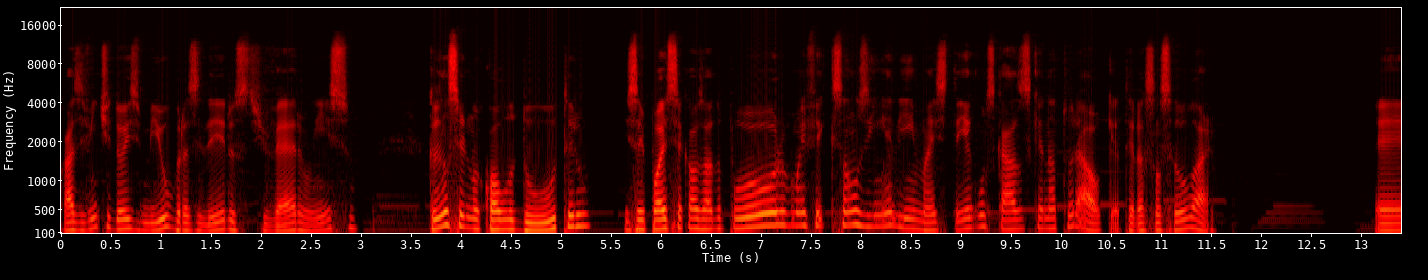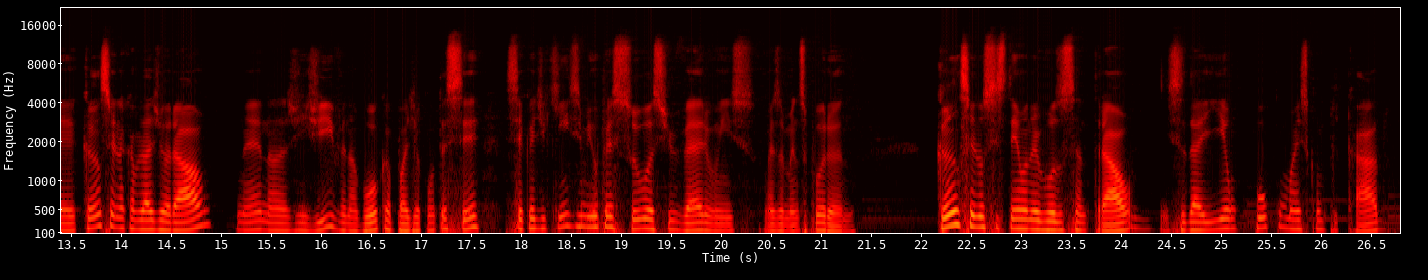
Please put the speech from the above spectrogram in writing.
Quase 22 mil brasileiros tiveram isso. Câncer no colo do útero. Isso aí pode ser causado por uma infecçãozinha ali, mas tem alguns casos que é natural, que é alteração celular. É, câncer na cavidade oral, né, na gengiva, na boca, pode acontecer. Cerca de 15 mil pessoas tiveram isso, mais ou menos por ano. Câncer no sistema nervoso central, isso daí é um pouco mais complicado.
